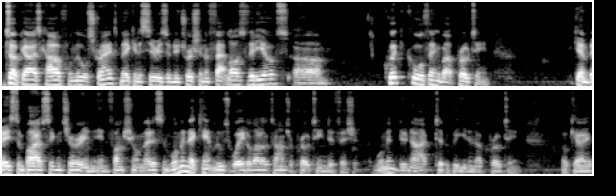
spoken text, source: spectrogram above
What's up guys, Kyle from Newell Strength, making a series of nutrition and fat loss videos. Um, quick cool thing about protein. Again, based in biosignature in, in functional medicine, women that can't lose weight a lot of the times are protein deficient. Women do not typically eat enough protein. Okay,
